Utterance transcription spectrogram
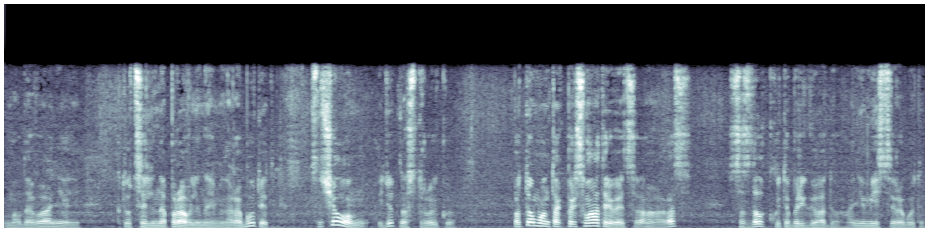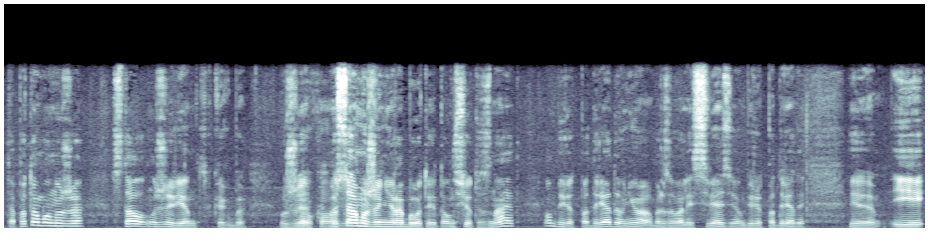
молдаване, кто целенаправленно именно работает. Сначала он идет на стройку, потом он так присматривается, ага, раз, создал какую-то бригаду, они вместе работают. А потом он уже стал ну, жирент, как бы, уже, он сам уже не работает, он все это знает, он берет подряды, у него образовались связи, он берет подряды, э, и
